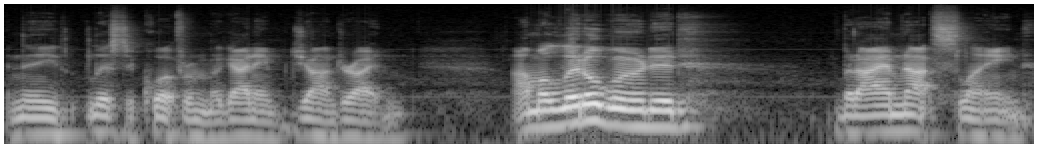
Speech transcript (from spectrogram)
And then he lists a quote from a guy named John Dryden. I'm a little wounded, but I am not slain.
